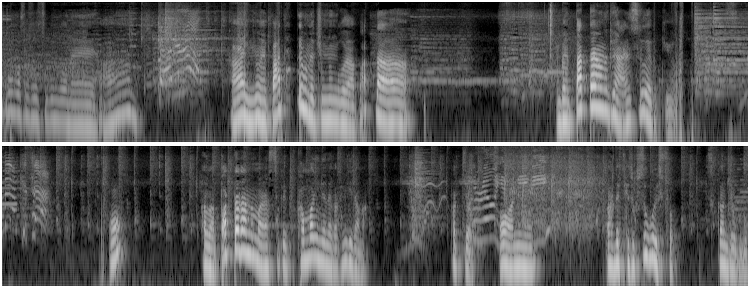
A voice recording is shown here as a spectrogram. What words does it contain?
일본말 써서 죽은 거네. 아, 아 이놈의 빠따 때문에 죽는 거야. 빠따. 이번엔 빠따라는 표현 안 쓰고 해볼게요. 어? 봐봐, 빠따라는 말안 이렇게 가만히 있는 애가 생기잖아. 맞죠? 어, 아니네. 아, 근데 계속 쓰고 있어. 습관적으로.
